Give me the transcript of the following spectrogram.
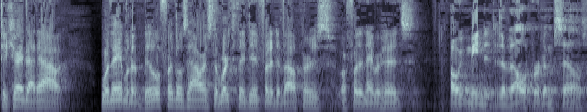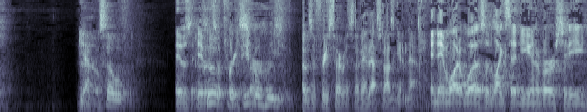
to carry that out, were they able to bill for those hours, the work that they did for the developers or for the neighborhoods? Oh, you mean the developer themselves? Yeah, so. It was, it was a free people who- service. It was a free service, okay, that's what I was getting at. And then what it was, like I said, the university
